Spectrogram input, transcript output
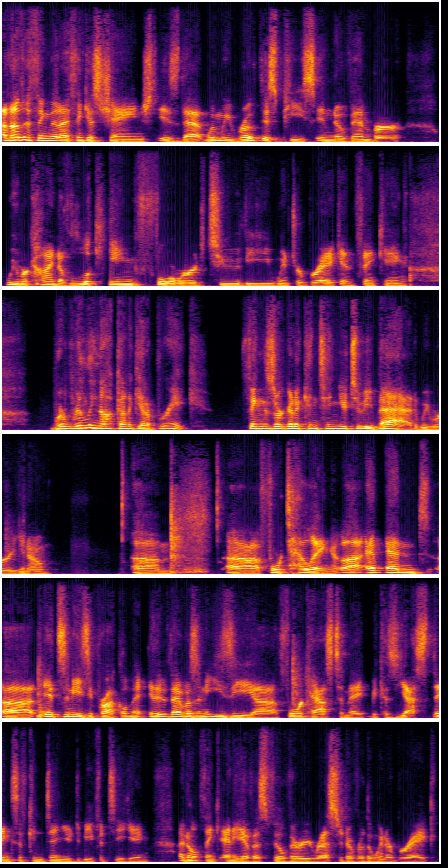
another thing that i think has changed is that when we wrote this piece in november we were kind of looking forward to the winter break and thinking we're really not going to get a break. Things are going to continue to be bad. We were, you know, um, uh, foretelling, uh, and, uh, it's an easy proclamation. That was an easy uh, forecast to make because yes, things have continued to be fatiguing. I don't think any of us feel very rested over the winter break.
